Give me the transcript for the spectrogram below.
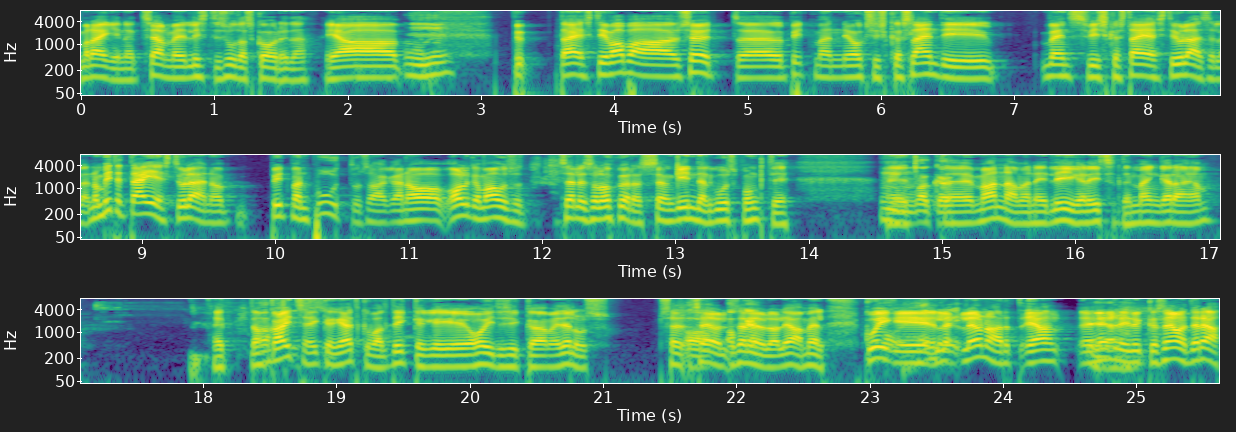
ma räägin, et seal me lihtsalt ei suuda skoorida. Ja p- täiesti vaba sööt, Bitman jooksis ka slandi, Vents viskas täiesti üle selle, no mitte täiesti üle, no Bitman puutus, aga no olgem ausad, selles olukorras see on kindel kuus punkti. Mm, et okei. okay. me anname neid liiga lihtsalt neid mänge ära, jah. et noh, Ah, kaitse ikkagi jätkuvalt ikkagi hoidis ikka meid elus. see, Aa, see oli, okei. selle üle oli hea meel. kuigi Oh, Henry- Le Leonard, jah, Henry Jah. lükkas Leonardi ära.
